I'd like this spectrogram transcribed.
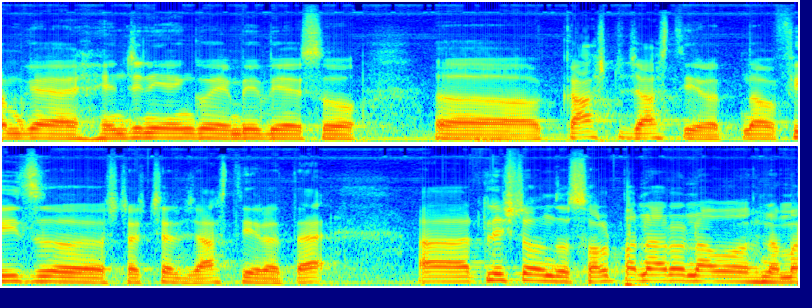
ನಮಗೆ engineering M B B S cost ಜಾಸ್ತಿ ಇರುತ್ತೆ. ನಾವು ಫೀಸ್ ಸ್ಟ್ರಕ್ಚರ್ ಜಾಸ್ತಿ ಇರುತ್ತೆ. ಅಟ್ಲೀಸ್ಟ್ ಒಂದು ಸ್ವಲ್ಪನಾರು ನಾವು ನಮ್ಮ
